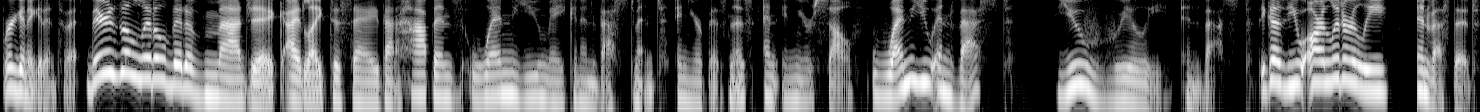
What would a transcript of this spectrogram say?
We're going to get into it. There's a little bit of magic, I'd like to say, that happens when you make an investment in your business and in yourself. When you invest, you really invest because you are literally invested.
